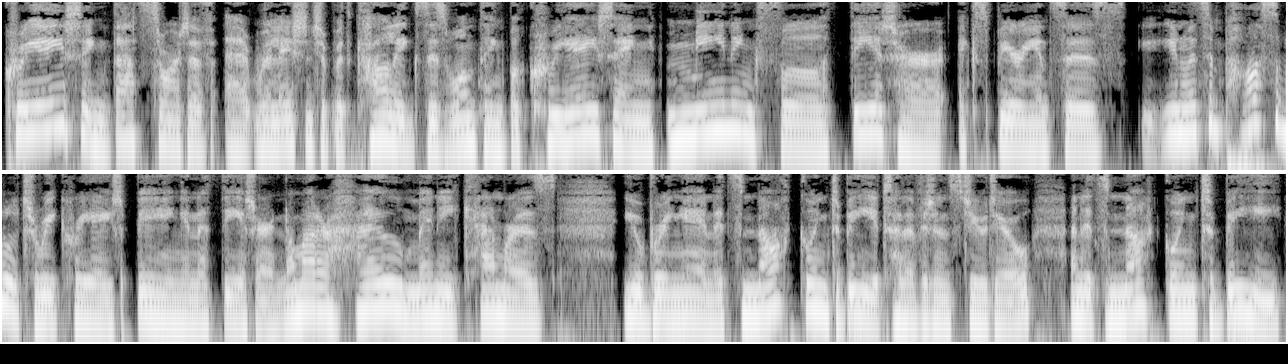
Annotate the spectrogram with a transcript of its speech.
Creating that sort of uh, relationship with colleagues is one thing, but creating meaningful theatre experiences, you know, it's impossible to recreate being in a theatre. No matter how many cameras you bring in, it's not going to be a television studio and it's not going to be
